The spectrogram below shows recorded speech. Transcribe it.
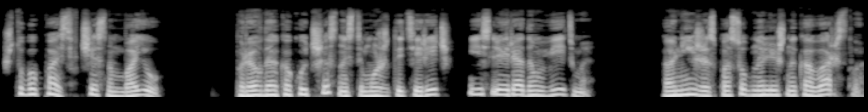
чтобы пасть в честном бою. Правда, о какой честности может идти речь, если рядом ведьмы? Они же способны лишь на коварство,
